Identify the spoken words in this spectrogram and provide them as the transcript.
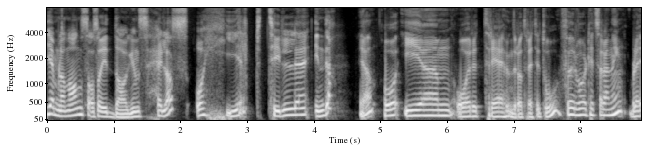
hjemlandet hans, altså i dagens Hellas, og helt til India. Ja, og i eh, år 332 før vår tidsregning ble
